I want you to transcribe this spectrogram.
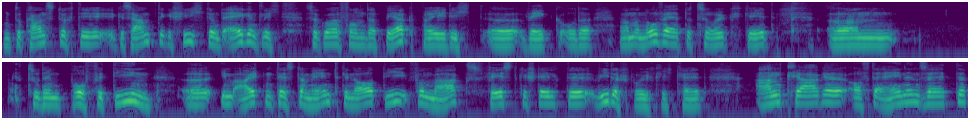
Und du kannst durch die gesamte Geschichte und eigentlich sogar von der Bergpredigt weg oder wenn man noch weiter zurückgeht, ähm, zu den Prophetien äh, im Alten Testament genau die von Marx festgestellte Widersprüchlichkeit Anklage auf der einen Seite,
